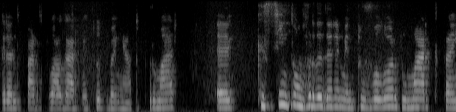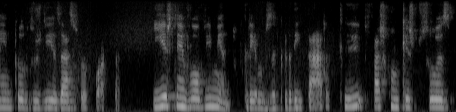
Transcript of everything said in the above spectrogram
Grande parte do Algarve é todo banhado por mar, uh, que sintam verdadeiramente o valor do mar que têm todos os dias à sua porta. E este envolvimento, queremos acreditar, que faz com que as pessoas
